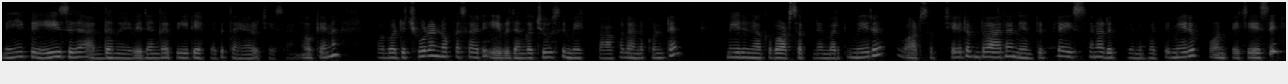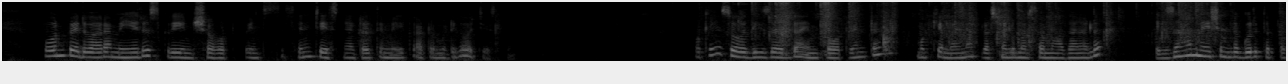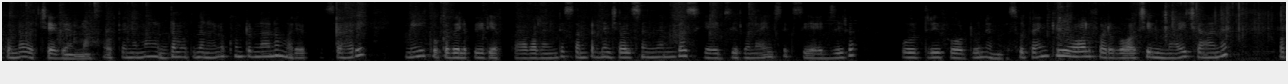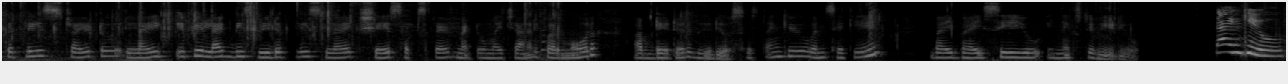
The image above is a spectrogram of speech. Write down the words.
మీకు ఈజీగా అర్థమయ్యే విధంగా పీడిఎఫ్ అయితే తయారు చేశాను. ఓకేనా? కాబట్టి చూడండి ఒకసారి ఈ విధంగా చూసి మీకు కావాలనుకుంటే మీరు నాకు వాట్సాప్ నెంబర్కి మీరు వాట్సాప్ చేయడం ద్వారా నేను రిప్లై ఇస్తాను. రిప్లైని బట్టి మీరు ఫోన్పే చేసి ఫోన్పే ద్వారా మీరు స్క్రీన్ షాట్ సెండ్ చేసినట్టయితే మీకు ఆటోమేటిక్గా వచ్చేస్తుంది. Okay so these are the important ముఖ్యమైన ప్రశ్నలు మరి సమాధానాలు. ఎగ్జామినేషన్లో గురి తప్పకుండా వచ్చేవి అమ్మ. ఓకేనమ్మా? అర్థమవుతుందని అనుకుంటున్నాను. మరి ఒకసారి మీకు ఒకవేళ పీడిఎఫ్ కావాలంటే సంప్రదించవలసిన numbers eight zero nine six eight zero four three four two number so thank you all for watching my channel okay please try to like if you like this video please like share subscribe my to my channel for more updated videos thank you once once bye bye see you in next video Thank you.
